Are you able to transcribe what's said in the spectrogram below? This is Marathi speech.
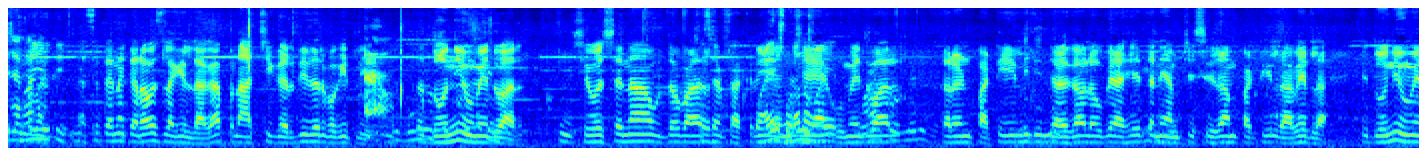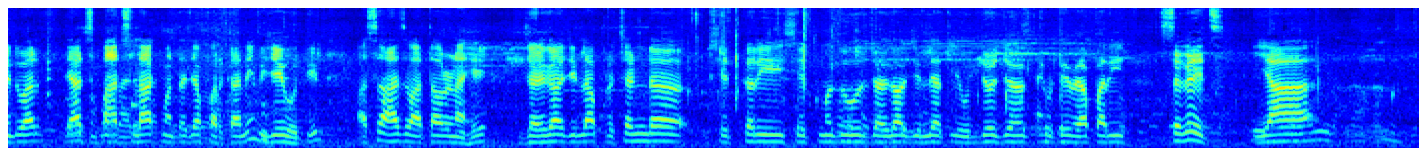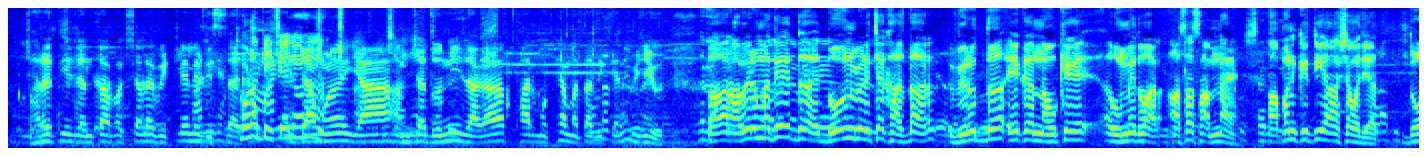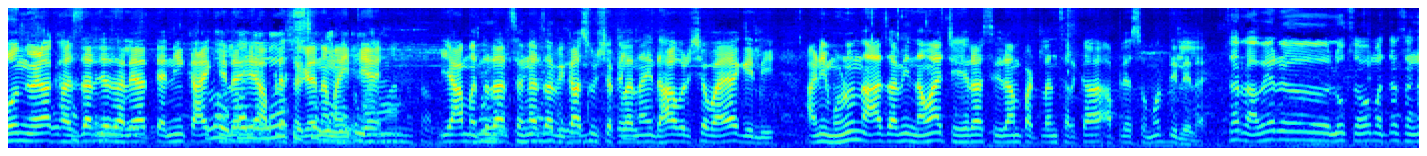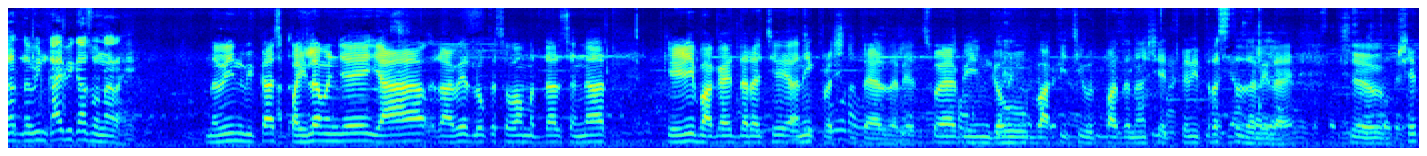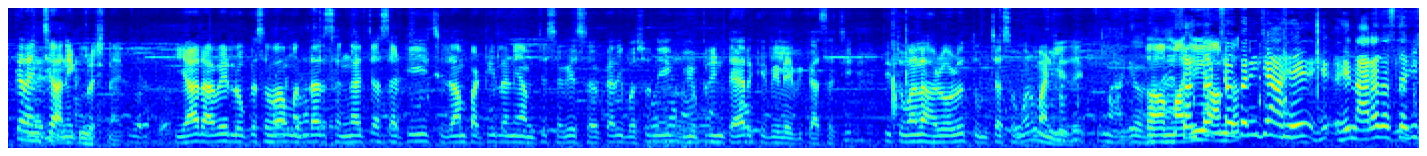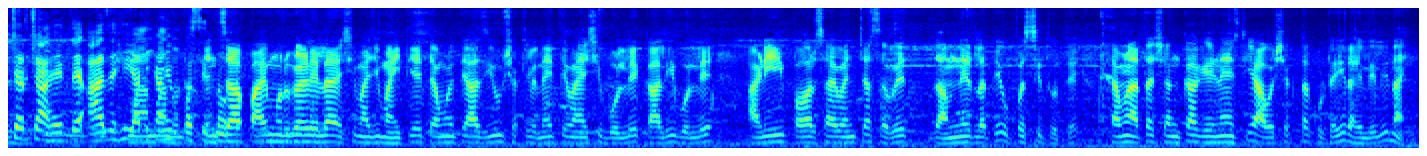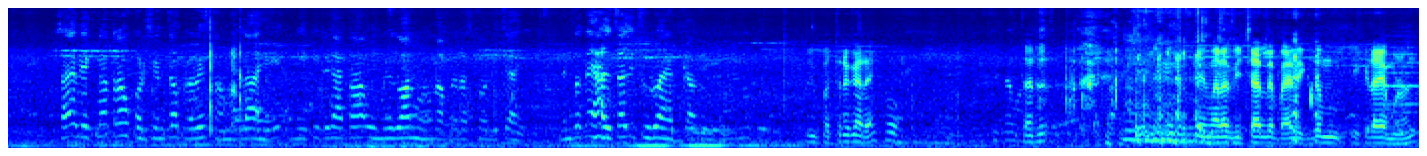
असं त्यांना करावंच लागेल जागा पण आजची गर्दी जर बघितली तर दोन्ही उमेदवार शिवसेना उद्धव बाळासाहेब ठाकरे यांचे उमेदवार करण पाटील जळगावला उभे आहेत आणि आमचे श्रीराम पाटील रावेरला. हे दोन्ही उमेदवार त्याच पाच लाख मताच्या फरकाने विजयी होतील असं आज वातावरण आहे. जळगाव जिल्हा प्रचंड शेतकरी शेतमजूर जळगाव जिल्ह्यातले उद्योजक छोटे व्यापारी सगळेच या भारतीय जनता पक्षाला विटलेले दिसत आहेत. त्यामुळे या आमच्या दोन्ही जागा फार मोठ्या मताधिक्याने विजयी होतील. अ, रावेरमध्ये दोन वेळचे खासदार विरुद्ध एक नौके उमेदवार असा सामना आहे. आपण किती आशावादी आहात? दोन वेळा खासदार ज्या झाल्या त्यांनी काय केलं हे आपल्या सगळ्यांना माहिती आहे. या मतदारसंघाचा विकास होऊ शकला नाही. दहा वर्ष वाया गेली आणि म्हणून आज आम्ही नवा चेहरा श्रीराम पाटलांसारखा आपल्यासमोर दिलेला आहे. सर रावेर लोकसभा मतदारसंघात नवीन काय विकास होणार आहे? नवीन विकास पहिला म्हणजे या रावेर लोकसभा मतदारसंघात केळी बागायतदाराचे अनेक प्रश्न तयार झाले आहेत. सोयाबीन गहू बाकीची उत्पादनं शेतकरी त्रस्त झालेला आहे शेतकऱ्यांचे अनेक प्रश्न आहेत. या रावेर लोकसभा मतदारसंघाच्यासाठी श्रीराम पाटील आणि आमचे सगळे सहकारी बसून एक ब्ल्यूप्रिंट तयार केलेली आहे विकासाची. ती तुम्हाला हळूहळू तुमच्यासमोर मांडली जाईल. जे आहे हे नाराज असल्याची चर्चा आहे. ते आजही या ठिकाणी उपस्थित त्यांचा पाय मुरगळलेला आहे अशी माझी माहिती आहे. त्यामुळे ते आज येऊ शकले नाही ते माझ्याशी बोलले कालही बोलले. आणि पवारसाहेबांच्या सभेत जामनेरला ते उपस्थित होते. त्यामुळे आता शंका घेण्याची आवश्यकता कुठेही राहिलेली नाही. साहेब एकनाथराव खडसेंचा प्रवेश थांबलेला आहे आणि एकीकडे आता उमेदवार म्हणून आपल्या राष्ट्रवादीचे आहे नेमकं काही हालचाली सुरू आहेत का? मी पत्रकार आहे. हो. तर ते मला विचारलं पाहिजे एकदम इकडं आहे म्हणून.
